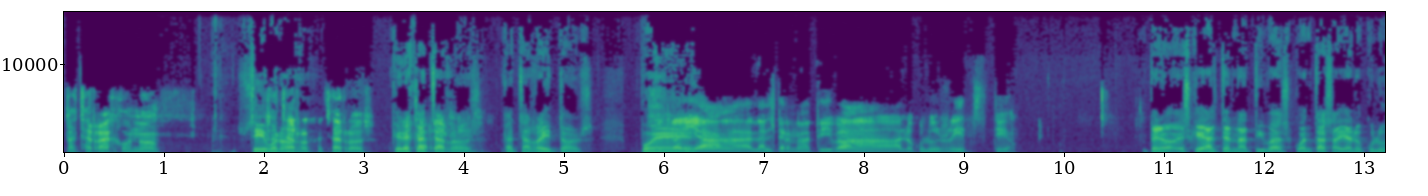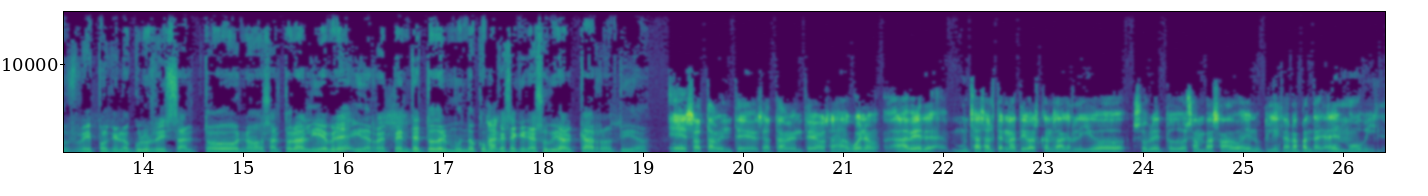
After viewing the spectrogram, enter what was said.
Cacharrajos, ¿no? Sí, bueno, Cacharros, cacharros. ¿quieres cacharros? Cacharrators. Yo Pues, traía la alternativa al Oculus Rift, tío. Pero es que alternativas, ¿cuántas hay al Oculus Rift? Porque el Oculus Rift saltó, ¿no? Saltó la liebre y de repente todo el mundo como Ah. que se quería subir al carro, tío. Exactamente, exactamente. O sea, bueno, a ver, muchas alternativas que han salido, sobre todo, se han basado en utilizar la pantalla del móvil.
